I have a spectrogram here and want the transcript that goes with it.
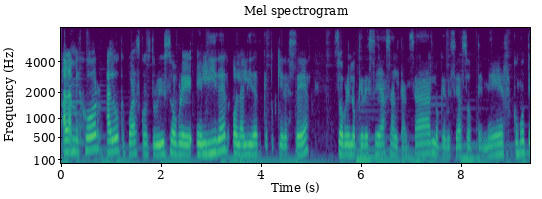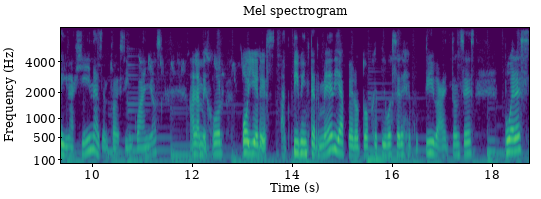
A lo mejor algo que puedas construir sobre el líder o la líder que tú quieres ser, sobre lo que deseas alcanzar, lo que deseas obtener, cómo te imaginas dentro de cinco años. A lo mejor hoy eres activa intermedia, pero tu objetivo es ser ejecutiva. Entonces, puedes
